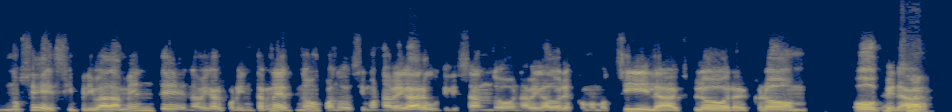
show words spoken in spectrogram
no sé si privadamente, navegar por Internet, ¿no? Cuando decimos navegar, utilizando navegadores como Mozilla, Explorer, Chrome, Opera.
